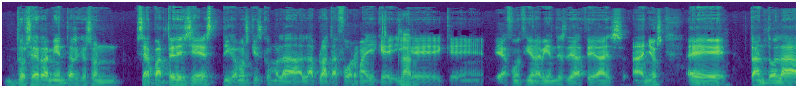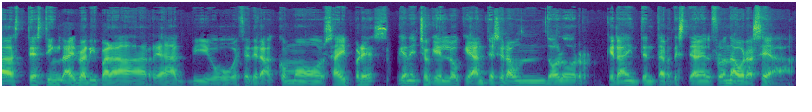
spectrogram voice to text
dos herramientas que son, o sea, aparte de Jest, digamos que es como la, la plataforma y, que, Claro. que, que- que ya funciona bien desde hace años, eh, tanto las testing library para React, Vue, etcétera, como Cypress, que han hecho que lo que antes era un dolor, que era intentar testear en el front, ahora sea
